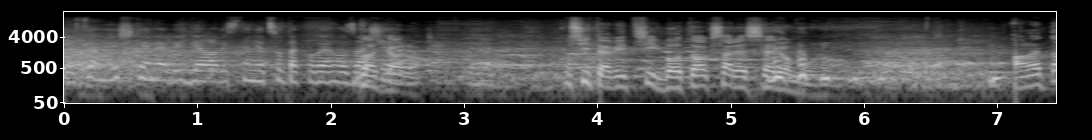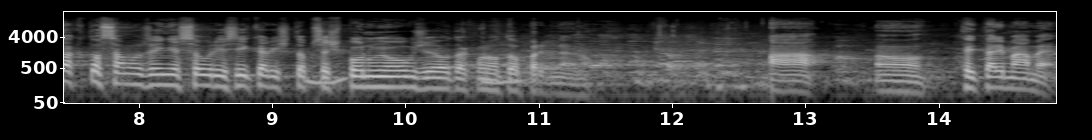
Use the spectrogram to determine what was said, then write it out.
To jsem ještě neviděla, vy jste něco takového zažil. Zažil. Musíte vytřít botox a jde se domů. No. Ale tak to samozřejmě jsou rizika, když to přešponujou, že jo, tak ono to prdne. No. A o, teď tady máme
